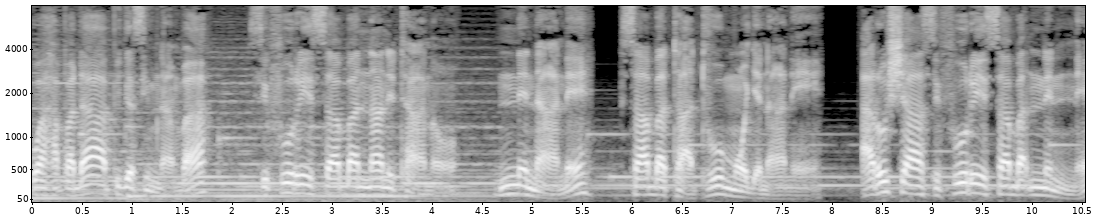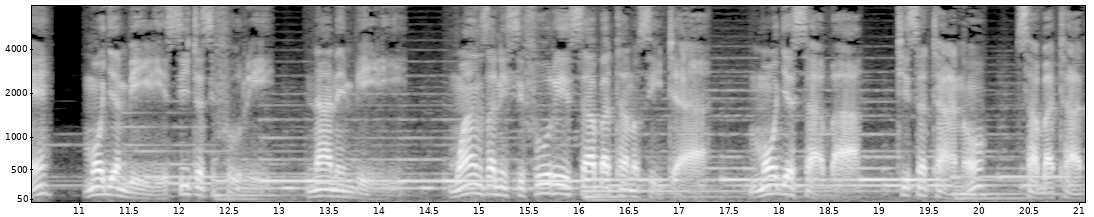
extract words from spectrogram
Kwa hapadaa piga simu namba 0785 48 7318. Arusha 0744 1260 82. Mwanza ni 0756 179573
